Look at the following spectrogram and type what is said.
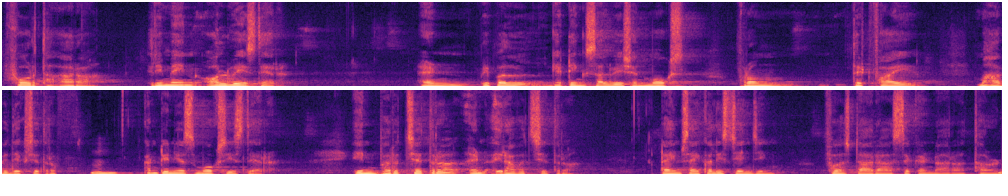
fourth ara remain always there. And people getting salvation, moksha from that five Mahavidya Kshetra. mm-hmm. Continuous moksha is there. In Bharat Kshetra and Airavat Kshetra, time cycle is changing. First ara, second ara, third,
